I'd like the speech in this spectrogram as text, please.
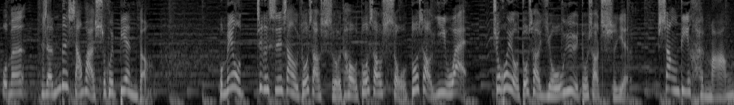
我们人的想法是会变的。我们有这个世界上有多少舌头，多少手，多少意外，就会有多少犹豫，多少迟延。上帝很忙，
